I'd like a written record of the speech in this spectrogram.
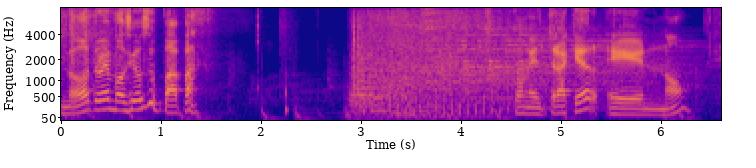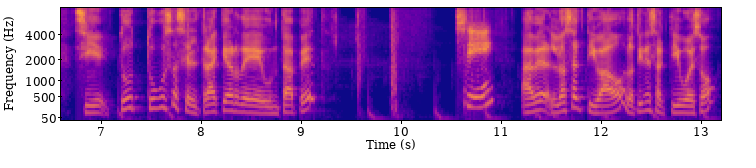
Nosotros hemos sido su papá. Con el tracker, eh, no. Si ¿tú, tú usas el tracker de un tapet. Sí. A ver, ¿lo has activado? ¿Lo tienes activo eso?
